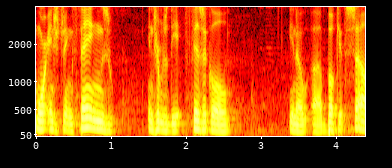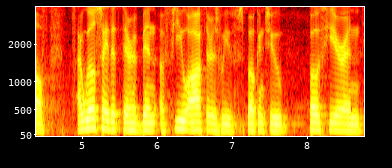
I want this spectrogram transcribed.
more interesting things in terms of the physical you know, uh, book itself. I will say that there have been a few authors we've spoken to, both here and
